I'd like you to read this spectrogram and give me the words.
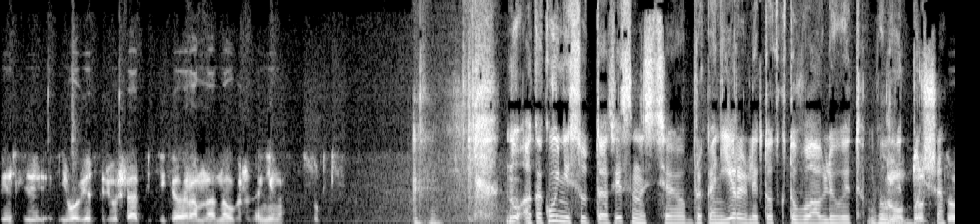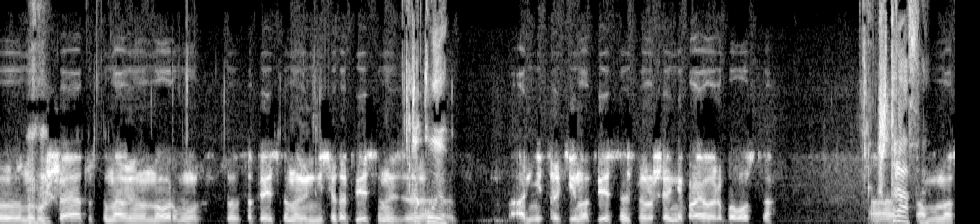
если его вес превышает 5 килограмм на одного гражданина в сутки. Ну, а какую несут ответственность э, браконьеры или тот, кто вылавливает, выловит ну, больше? тот, кто нарушает установленную норму, то, соответственно, несет ответственность Какую? за административную ответственность, нарушение правил рыболовства. А, штрафы? А, там у нас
